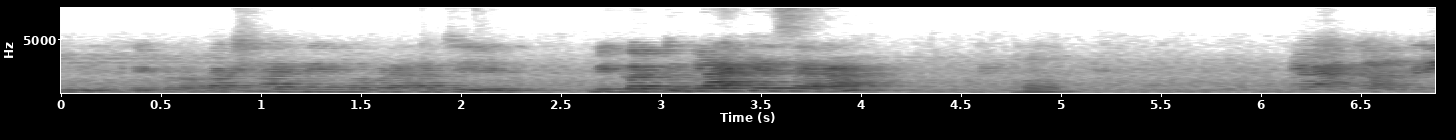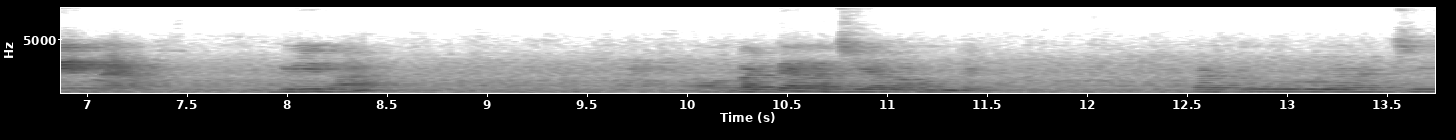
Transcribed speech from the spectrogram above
ఉమ్, ఇక్కడ దక్షిణాగ్నేయంలో కూడా ఎనర్జీ లేదు. మీ గట్టు బ్లాక్ వేసారా? Black green madam. గ్రీనా? గట్టు ఎనర్జీ ఎలా ఉంది? ఎనర్జీ.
